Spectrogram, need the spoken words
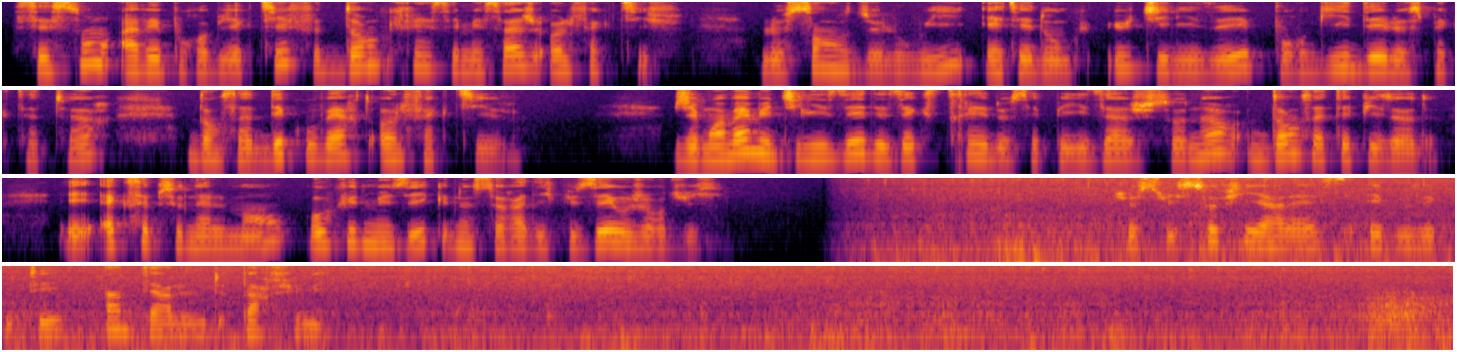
Ces sons avaient pour objectif d'ancrer ces messages olfactifs. Le sens de l'ouïe était donc utilisé pour guider le spectateur dans sa découverte olfactive. J'ai moi-même utilisé des extraits de ces paysages sonores dans cet épisode, et exceptionnellement, aucune musique ne sera diffusée aujourd'hui. Je suis Sophie Herles et vous écoutez Interlude parfumé.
